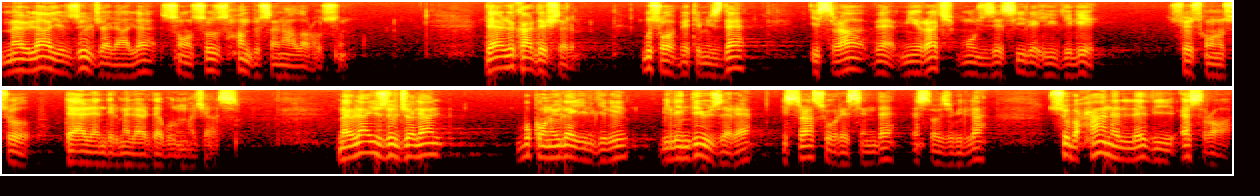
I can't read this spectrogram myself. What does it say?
Mevla-i Zülcelal'e sonsuz hamdü senalar olsun. Değerli kardeşlerim, bu sohbetimizde İsra ve Miraç mucizesiyle ilgili söz konusu değerlendirmelerde bulunacağız. Mevla-i Zülcelal bu konuyla ilgili bilindiği üzere İsra suresinde Estağfirullah Subhanellezi esra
